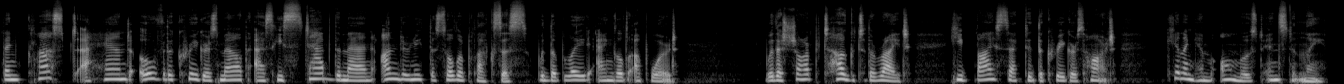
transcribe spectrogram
then clasped a hand over the Krieger's mouth as he stabbed the man underneath the solar plexus with the blade angled upward. With a sharp tug to the right, he bisected the Krieger's heart, killing him almost instantly.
